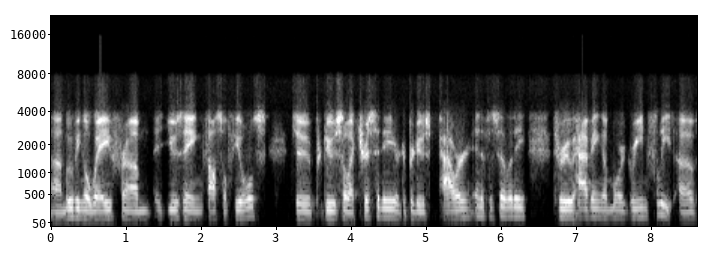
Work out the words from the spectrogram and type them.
uh, moving away from using fossil fuels to produce electricity or to produce power in a facility through having a more green fleet of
